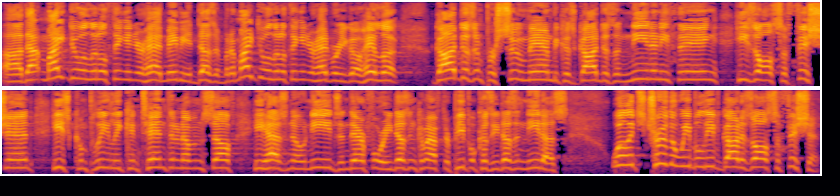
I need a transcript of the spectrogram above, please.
uh, that might do a little thing in your head. Maybe it doesn't, but it might do a little thing in your head where you go, hey, look, God doesn't pursue man because God doesn't need anything. He's all sufficient. He's completely content in and of himself. He has no needs, and therefore he doesn't come after people because he doesn't need us. Well, it's true that we believe God is all sufficient.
